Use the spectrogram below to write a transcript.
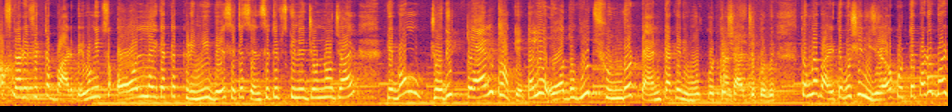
আফটার এফেক্টটা বাড়বে এবং ইটস অল লাইক একটা ক্রিমি বেস এটা সেনসিটিভ স্কিনের জন্য যায় এবং যদি ট্যান থাকে তাহলে অদ্ভুত সুন্দর ট্যানটাকে রিমুভ করতে আচ্ছা। সাহায্য করবে তোমরা বাড়িতে বসে নিজেরাও করতে পারো বাট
